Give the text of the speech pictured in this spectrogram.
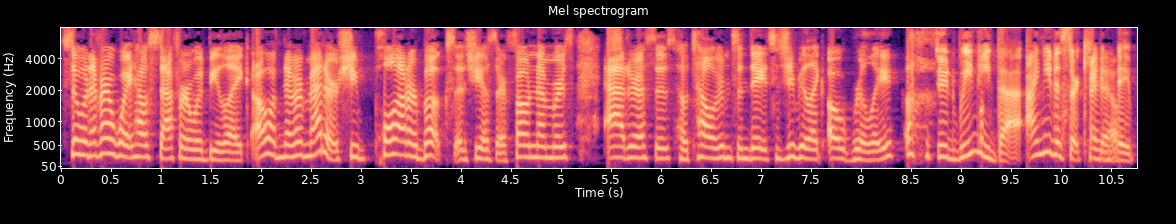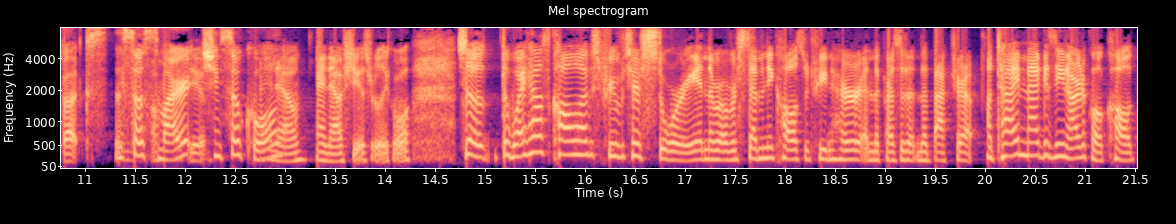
So whenever a White House staffer would be like, Oh, I've never met her, she'd pull out her books and she has their phone numbers, addresses, hotel rooms, and dates. And she'd be like, Oh, really? dude, we need that. I need to start keeping date books. That's so oh, smart. She's so cool. I know. I know. She is really cool. So the White House call logs proved her story, and there were over 70 calls between her and the president in the backdrop. A Time magazine article called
